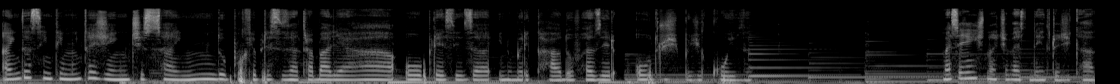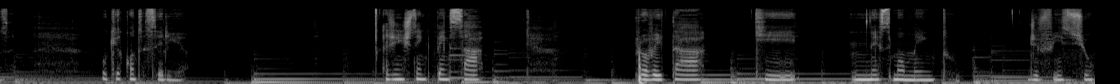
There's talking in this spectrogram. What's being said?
ainda assim tem muita gente saindo porque precisa trabalhar ou precisa ir no mercado ou fazer outro tipo de coisa. Mas se a gente não estivesse dentro de casa, o que aconteceria? A gente tem que pensar aproveitar que nesse momento difícil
